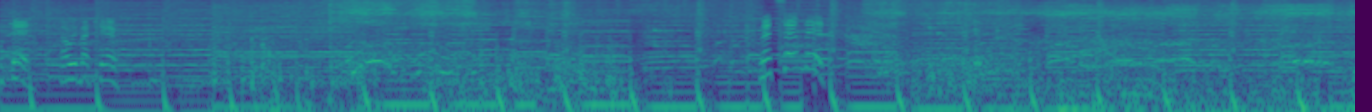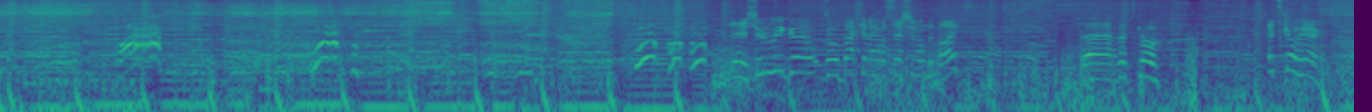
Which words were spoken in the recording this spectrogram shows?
okay, now we're back here. Let's send it! Okay, should we go go back and have a session on the bike? Uh, let's go. Let's go here.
